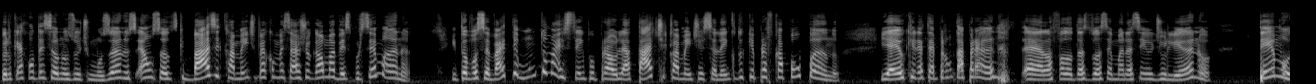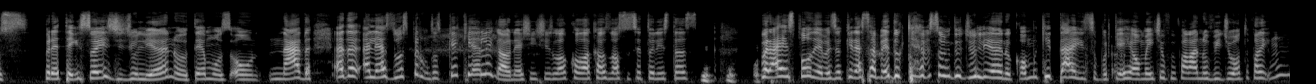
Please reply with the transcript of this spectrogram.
pelo que aconteceu nos últimos anos, é um Santos que basicamente vai começar a jogar uma vez por semana. Então você vai ter muito mais tempo para olhar taticamente esse elenco do que para ficar poupando. E aí eu queria até perguntar para Ana, ela falou das duas semanas sem o Juliano, temos pretensões de Juliano? Temos ou nada? É, aliás, duas perguntas, porque aqui é legal, né? A gente logo coloca os nossos setoristas para responder, mas eu queria saber do Kevson e do Juliano, como que tá isso? Porque realmente eu fui falar no vídeo ontem e falei, hum,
